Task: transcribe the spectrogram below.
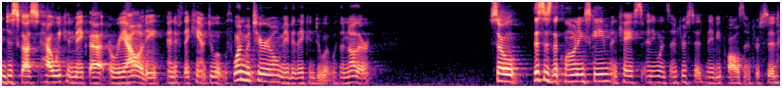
and discuss how we can make that a reality. And if they can't do it with one material, maybe they can do it with another. So this is the cloning scheme, in case anyone's interested. Maybe Paul's interested.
